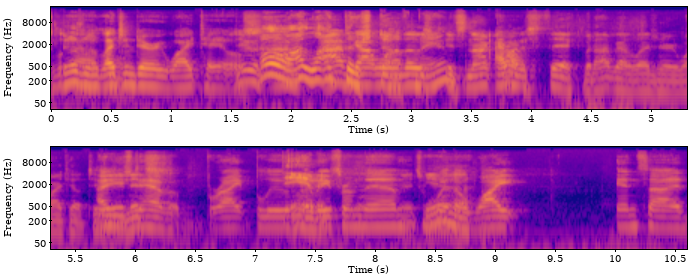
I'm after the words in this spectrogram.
It does Uh, look legendary whitetails. Dude, Oh, I've- I like I've their got one stuff, of those. man. It's not quite as thick, but I've got a legendary whitetail too. I and used to have a bright blue Damn, hoodie it's- from them it's with a white inside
